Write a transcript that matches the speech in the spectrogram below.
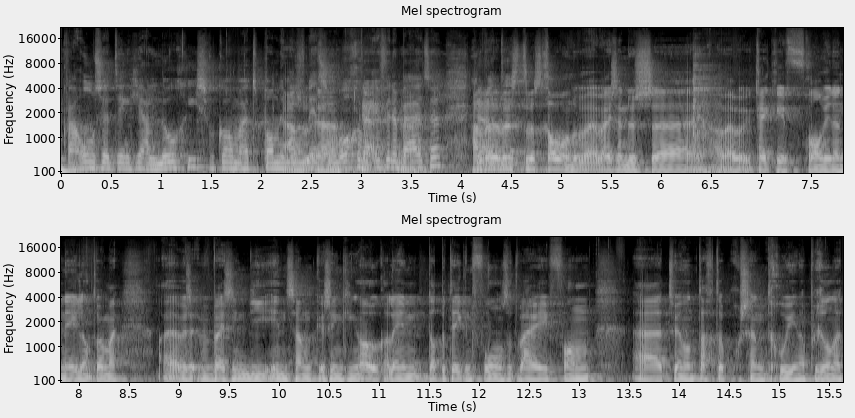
Qua mhm. omzet denk ik, ja, logisch. We komen uit de pandemie, ja, mensen mogen weer even naar buiten. Ja, ja, best, best gewoon. Wij zijn dus, uh, we kijken even vooral weer naar Nederland hoor. Maar wij zien die inzinking ook. Alleen dat betekent voor ons dat wij van uh, 280% groei in april naar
